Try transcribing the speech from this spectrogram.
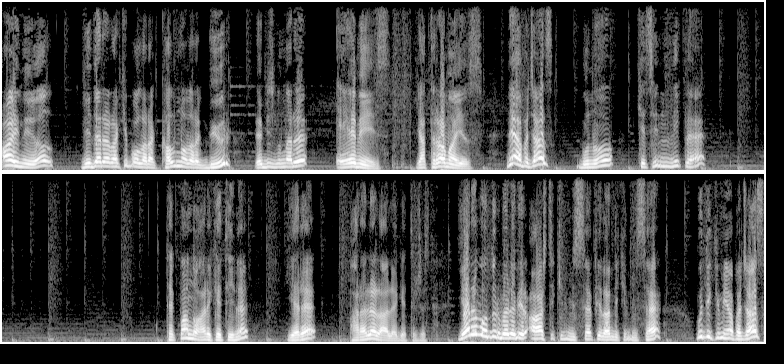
aynı yıl lidere rakip olarak kalın olarak büyür ve biz bunları eğemeyiz, yatıramayız. Ne yapacağız? Bunu kesinlikle tekvando hareketiyle yere paralel hale getireceğiz. Yarım odur böyle bir ağaç dikilmişse filan dikilmişse bu dikimi yapacağız.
